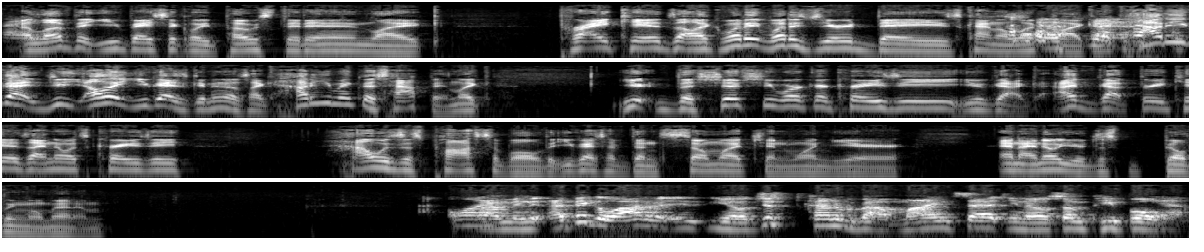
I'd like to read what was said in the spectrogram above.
I love that you basically posted in like pry kids. Like, what what does your days kind of look like? like? How do you guys? I'll let you guys get into this. Like, how do you make this happen? Like, the shifts you work are crazy. You've got I've got three kids. I know it's crazy. How is this possible that you guys have done so much in one year? And I know you're just building momentum. Well, I mean, I think a lot of it, you know, just kind of about mindset. You know, some people, yeah.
